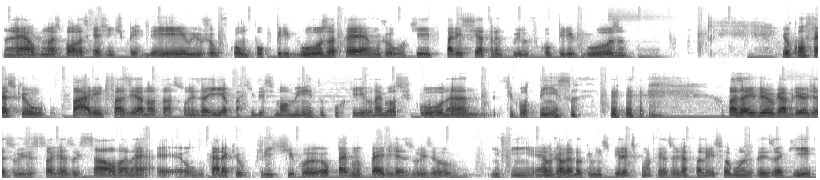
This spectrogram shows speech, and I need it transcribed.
né? Algumas bolas que a gente perdeu e o jogo ficou um pouco perigoso até. Um jogo que parecia tranquilo ficou perigoso. Eu confesso que eu parei de fazer anotações aí a partir desse momento, porque o negócio ficou, né? Ficou tenso. Mas aí veio o Gabriel Jesus e só Jesus salva, né? É um cara que eu critico, eu pego no pé de Jesus, eu enfim, é um jogador que me inspira desconfiança, eu já falei isso algumas vezes aqui.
